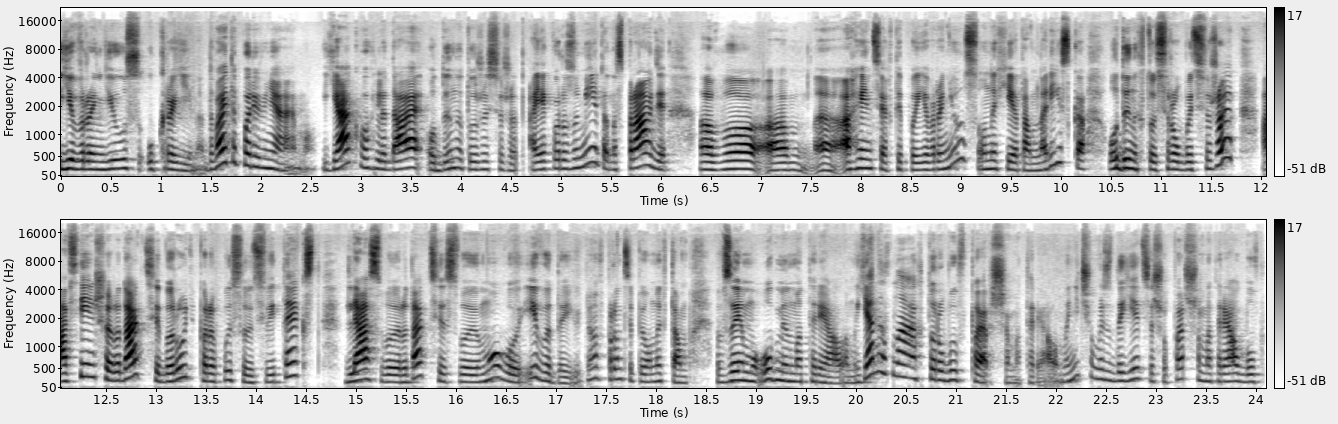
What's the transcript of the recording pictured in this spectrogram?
Євроньюз Україна. Давайте порівняємо, як виглядає один і той же сюжет. А як ви розумієте, насправді е, в е, е, агенціях типу Євроньюз у них є там нарізка, один хтось робить сюжет, а всі інші редакції беруть, переписують свій текст для своєї редакції своєю мовою і видають. Ну, в принципі, у них там взаємообмін матеріалами. Я не знаю, хто робив перший матеріал. Мені чомусь здається, що перший матеріал був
